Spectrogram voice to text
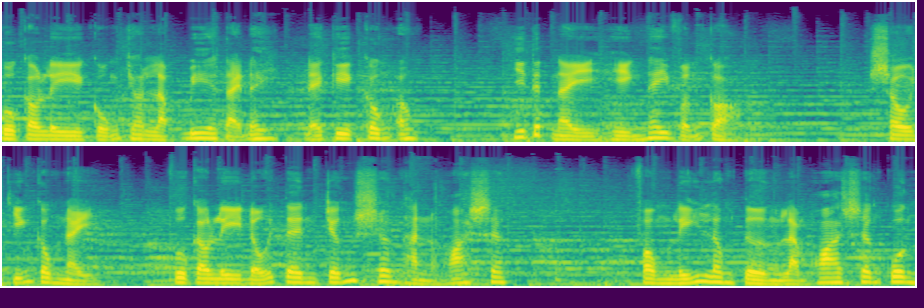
Vua Cao Ly cũng cho lập bia tại đây để ghi công ông. Di tích này hiện nay vẫn còn. Sau chiến công này, vua Cao Ly đổi tên trấn Sơn thành Hoa Sơn. Phong Lý Long Tường làm Hoa Sơn quân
